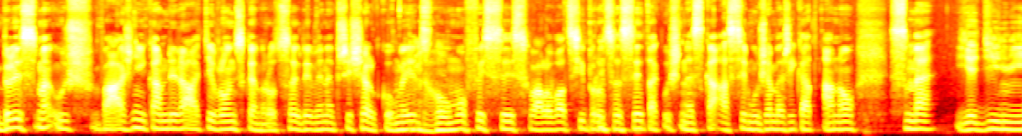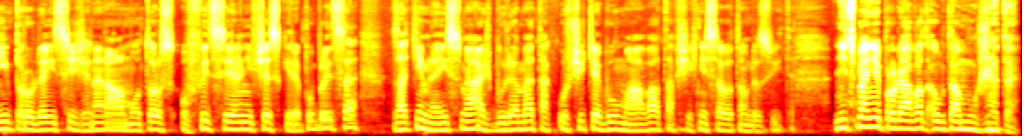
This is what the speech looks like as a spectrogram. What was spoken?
Byli jsme už vážní kandidáti v loňském roce, kdyby nepřišel covid, Jasně. home office, schvalovací procesy, tak už dneska asi můžeme říkat ano, jsme jediní prodejci General Motors oficiální v České republice. Zatím nejsme, až budeme, tak určitě budu mávat a všichni se o tom dozvíte. Nicméně prodávat auta můžete.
